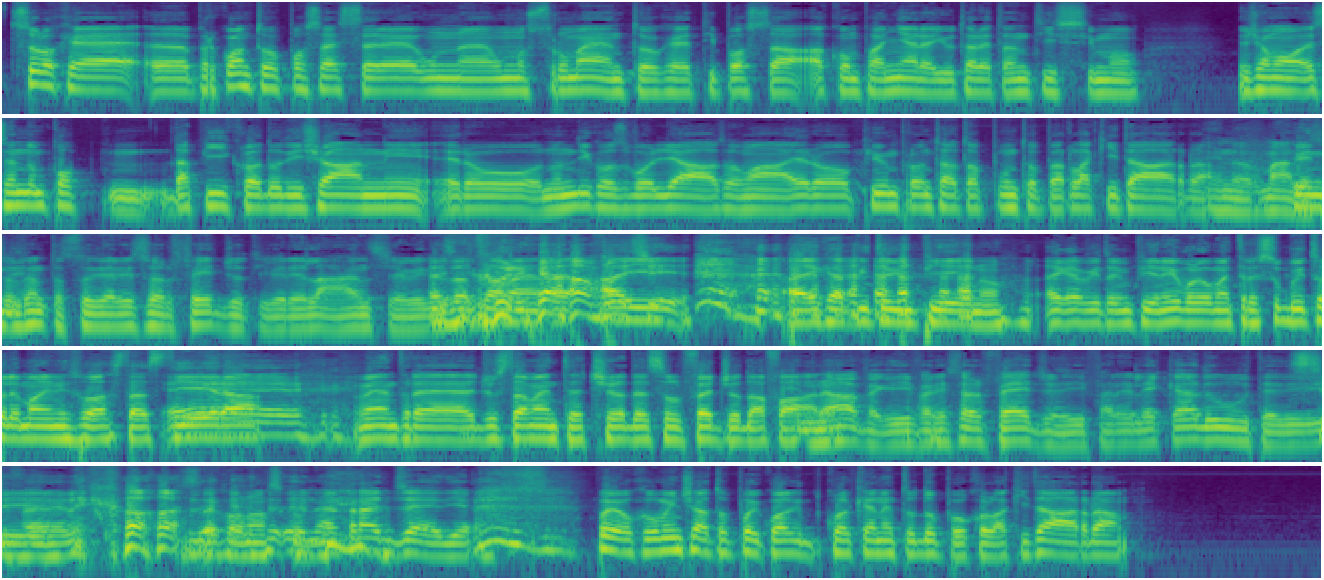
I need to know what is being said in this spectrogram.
Solo che eh, per quanto possa essere un, uno strumento che ti possa accompagnare e aiutare tantissimo diciamo, essendo un po' da piccolo, a 12 anni, ero, non dico svogliato, ma ero più improntato appunto per la chitarra. È normale, quindi... soltanto a studiare il solfeggio ti viene l'ansia. Esattamente, hai, hai, capito in pieno, hai capito in pieno. Io volevo mettere subito le mani sulla tastiera, eh... mentre giustamente c'era del solfeggio da fare. Eh no, perché devi fare il solfeggio, devi fare le cadute, devi sì, fare le cose. È una tragedia. poi ho cominciato poi qual- qualche annetto dopo con la chitarra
